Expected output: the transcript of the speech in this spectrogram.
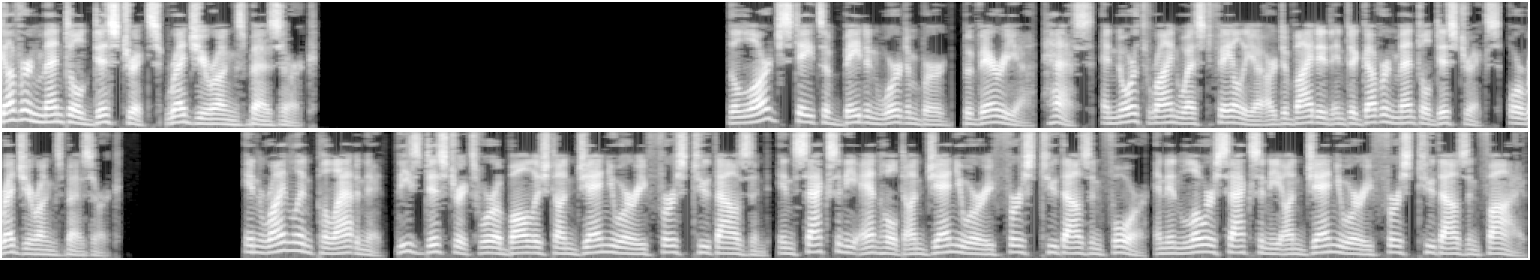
Governmental districts Regierungsbezirk The large states of Baden-Württemberg, Bavaria, Hesse, and North Rhine-Westphalia are divided into governmental districts, or Regierungsbezirk. In Rhineland-Palatinate, these districts were abolished on January 1, 2000, in Saxony-Anhalt on January 1, 2004, and in Lower Saxony on January 1, 2005.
